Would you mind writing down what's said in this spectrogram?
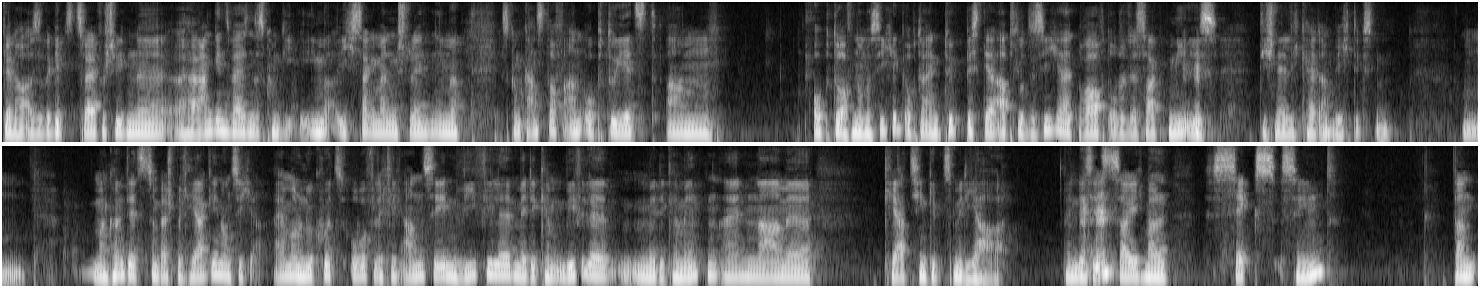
Genau, also da gibt es zwei verschiedene äh, Herangehensweisen. Das kommt immer, ich sage meinen Studenten immer, das kommt ganz darauf an, ob du jetzt ähm, ob du auf Nummer sicher, ob du ein Typ bist, der absolute Sicherheit braucht oder der sagt, mir mhm. ist die Schnelligkeit am wichtigsten. Ähm, man könnte jetzt zum Beispiel hergehen und sich einmal nur kurz oberflächlich ansehen, wie viele, Medikam wie viele Medikamenteneinnahme-Kärtchen gibt es mit Ja. Wenn das mhm. jetzt, sage ich mal, sechs sind, dann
